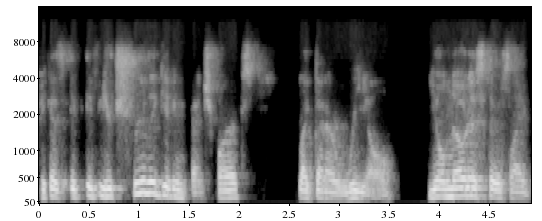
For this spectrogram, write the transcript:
because if, if you're truly giving benchmarks like that are real you'll notice there's like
